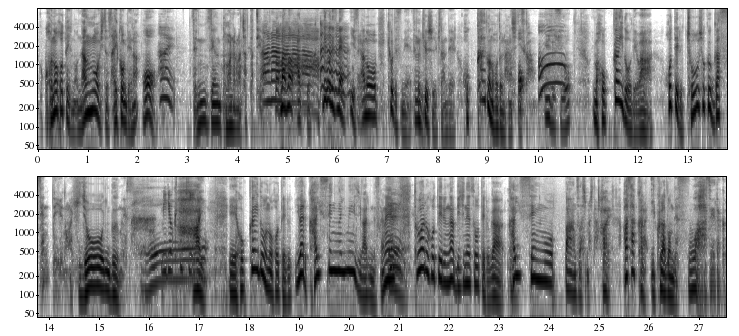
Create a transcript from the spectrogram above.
このホテルの何号室最高みたいな。はい。全然止まらなくなっちゃったっていう。あまあまああってでもですね いいです。あの今日ですね九州に来たんで、北海道のホテルの話ですか？あいいですよ。今北海道ではホテル朝食合戦っていうのが非常にブームです。魅力的。はい、えー北海道のホテルいわゆる海鮮がイメージがあるんですかね、えとあるホテルがビジネスホテルが海鮮をバーンと出しました。はい。朝からいくら丼です。うわあ贅沢。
